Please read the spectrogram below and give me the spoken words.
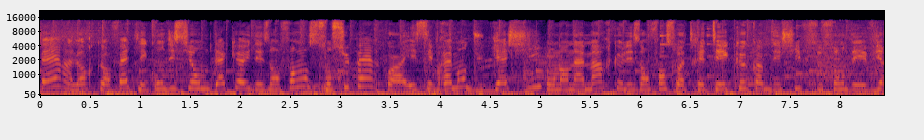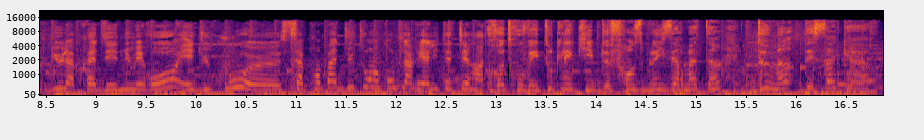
perd alors qu'en fait, les conditions d'accueil des enfants sont super, quoi. Et c'est vraiment du gâchis. On en a marre que les enfants soient traités que comme des chiffres. Ce sont des virgules après des numéros. Et du coup, euh, ça prend pas du tout en compte la réalité de terrain. Retrouvez toute l'équipe de France Bleu Isère Matin demain dès 5h.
